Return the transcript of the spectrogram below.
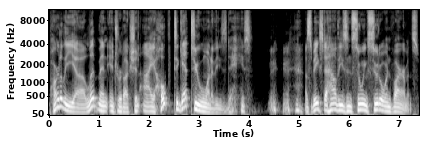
Part of the uh, Lippmann introduction, I hope to get to one of these days, speaks to how these ensuing pseudo environments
